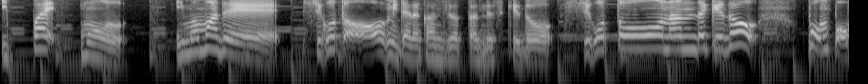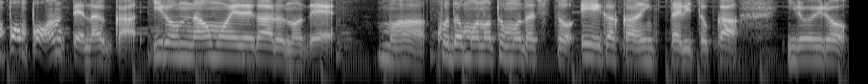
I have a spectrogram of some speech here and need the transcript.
いっぱいもう今まで仕事みたいな感じだったんですけど仕事なんだけどポンポンポンポンってなんかいろんな思い出があるのでまあ子供の友達と映画館行ったりとかいろいろ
